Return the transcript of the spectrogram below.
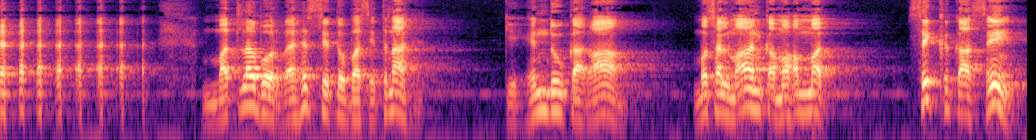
मतलब और रहस्य तो बस इतना है कि हिंदू का राम मुसलमान का मोहम्मद सिख का सिंह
